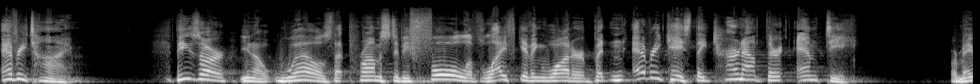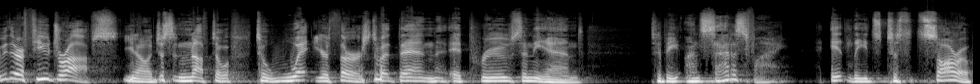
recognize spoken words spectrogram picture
every time. These are, you know, wells that promise to be full of life-giving water, but in every case they turn out they're empty. Or maybe there are a few drops, you know, just enough to, to wet your thirst, but then it proves in the end to be unsatisfying it leads to sorrow.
